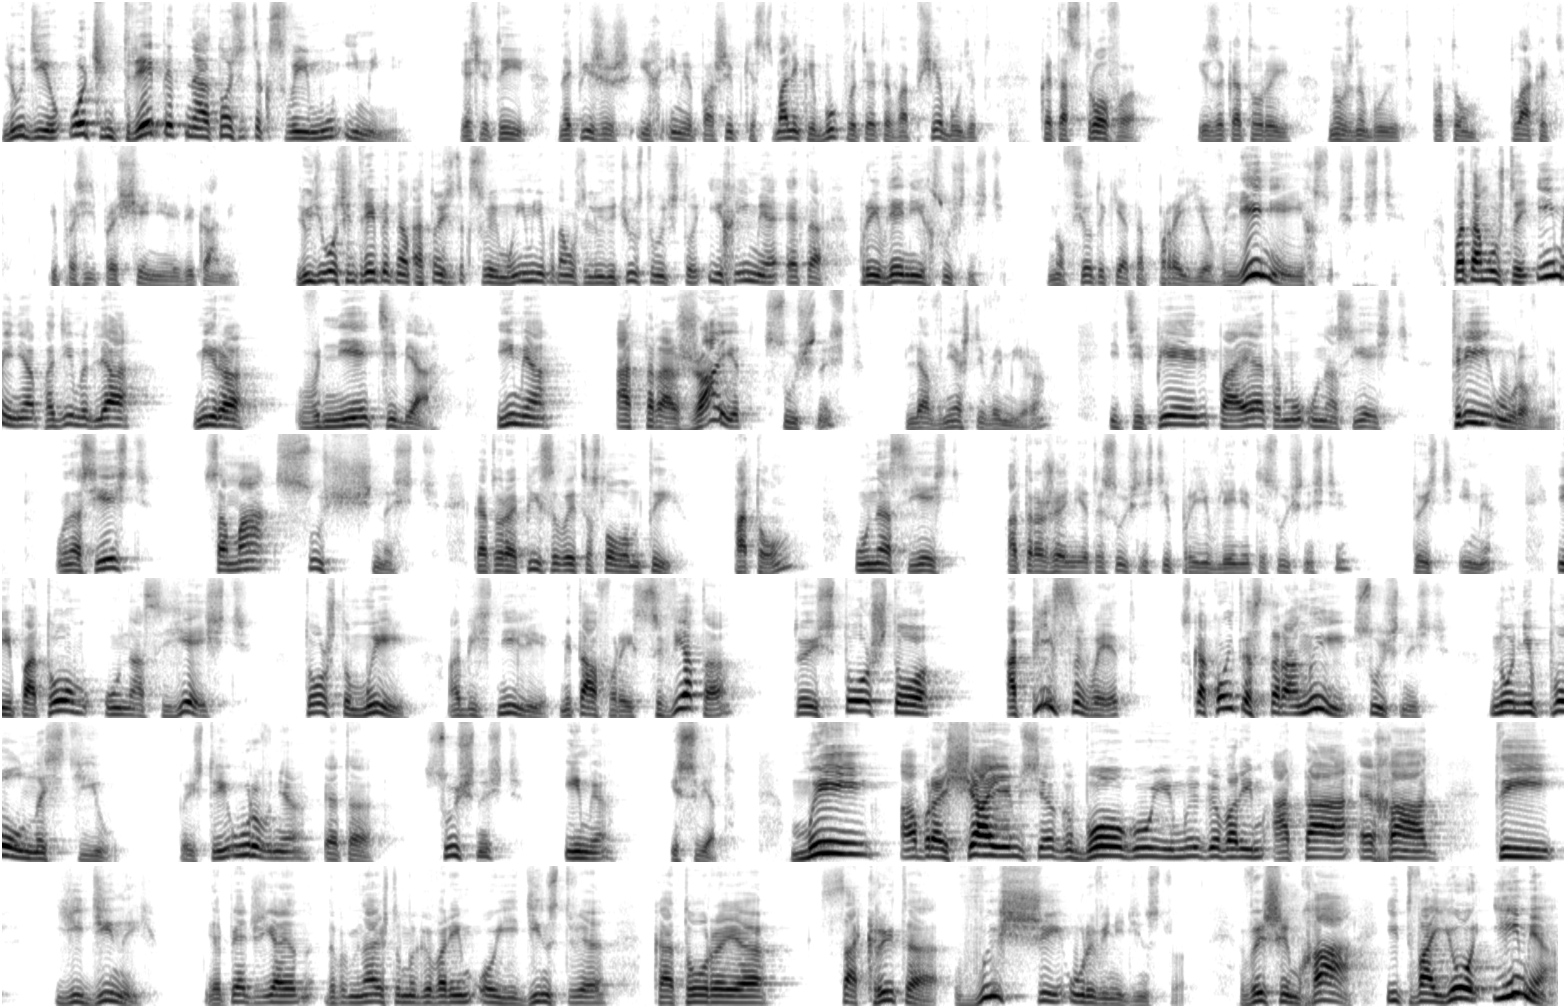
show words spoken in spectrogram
Люди очень трепетно относятся к своему имени. Если ты напишешь их имя по ошибке с маленькой буквы, то это вообще будет катастрофа, из-за которой нужно будет потом плакать и просить прощения веками. Люди очень трепетно относятся к своему имени, потому что люди чувствуют, что их имя – это проявление их сущности. Но все-таки это проявление их сущности. Потому что имя необходимо для мира вне тебя. Имя отражает сущность для внешнего мира. И теперь поэтому у нас есть три уровня. У нас есть сама сущность, которая описывается словом «ты». Потом у нас есть отражение этой сущности, проявление этой сущности, то есть имя. И потом у нас есть то, что мы объяснили метафорой света, то есть то, что описывает с какой-то стороны сущность, но не полностью. То есть три уровня – это сущность, имя и свет. Мы обращаемся к Богу, и мы говорим «Ата эхад», «Ты единый. И опять же, я напоминаю, что мы говорим о единстве, которое сокрыто высший уровень единства. Вышимха и твое имя,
